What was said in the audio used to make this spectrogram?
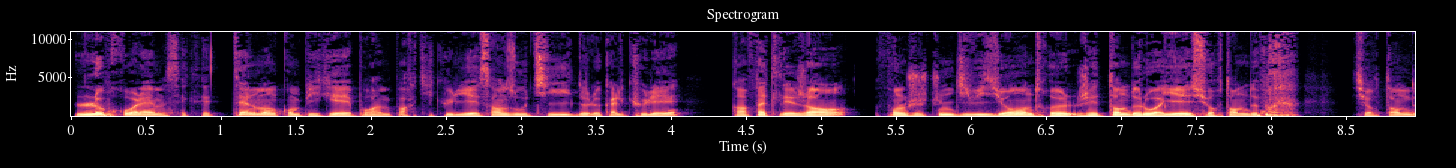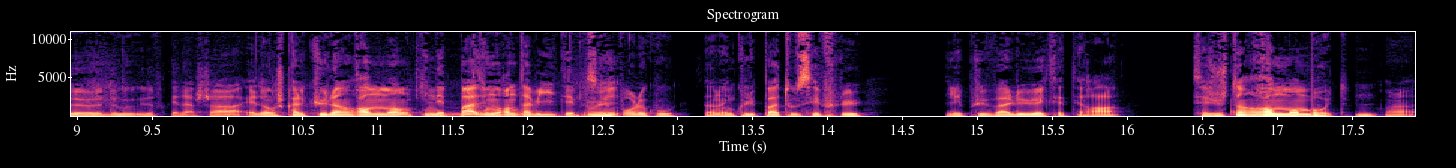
Le problème, c'est que c'est tellement compliqué pour un particulier sans outils de le calculer, qu'en fait les gens font juste une division entre j'ai tant de loyer sur tant de sur tant de, de- de frais d'achat. Et donc je calcule un rendement qui n'est pas une rentabilité parce Oui. que pour le coup ça n'inclut pas tous ces flux les plus-values etc c'est juste un rendement brut. Mm. voilà.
